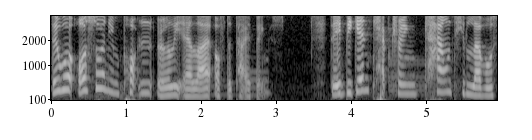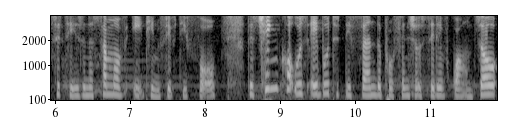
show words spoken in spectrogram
They were also an important early ally of the Taipings. They began capturing county level cities in the summer of 1854. The Qing court was able to defend the provincial city of Guangzhou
